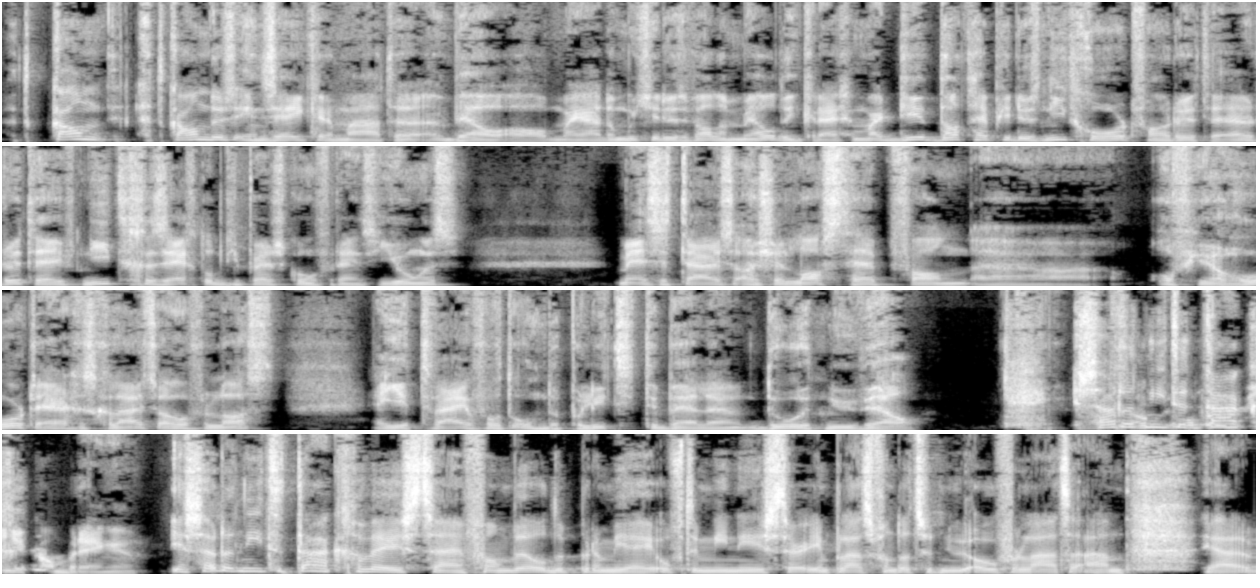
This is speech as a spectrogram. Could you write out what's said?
Het kan, het kan dus in zekere mate wel al. Maar ja, dan moet je dus wel een melding krijgen. Maar dit, dat heb je dus niet gehoord van Rutte. Hè? Rutte heeft niet gezegd op die persconferentie: jongens, mensen thuis, als je last hebt van uh, of je hoort ergens geluidsoverlast en je twijfelt om de politie te bellen, doe het nu wel. Zou dat, niet de taak, kan brengen. Ja, zou dat niet de taak geweest zijn van wel de premier of de minister, in plaats van dat ze het nu overlaten aan, ja,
